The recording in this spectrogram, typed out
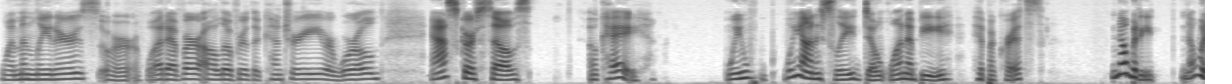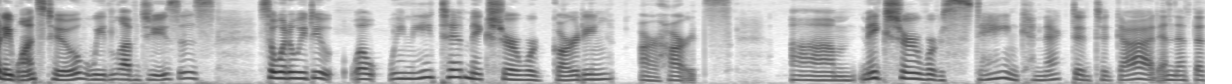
women leaders, or whatever, all over the country or world, ask ourselves, okay, we we honestly don't want to be hypocrites. Nobody nobody wants to. We love Jesus. So what do we do? Well, we need to make sure we're guarding our hearts. Um, make sure we're staying connected to God and that the,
